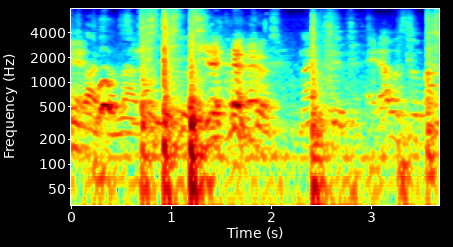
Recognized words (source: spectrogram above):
Chin. nice on that. Yeah. Nice tip. Hey, that was still about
